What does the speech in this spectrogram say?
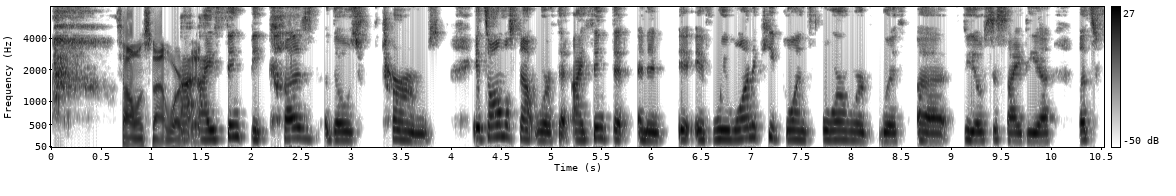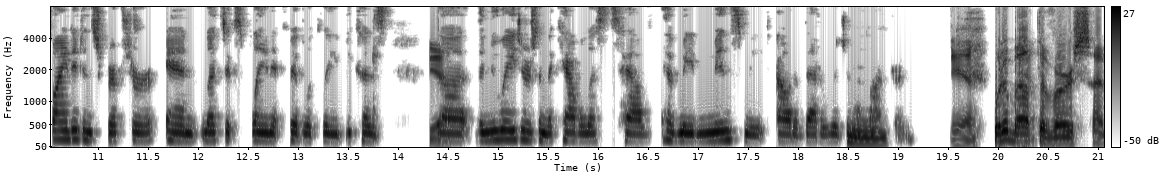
it's almost not worth I, it. I think because those terms, it's almost not worth it. I think that, and if we want to keep going forward with a theosis idea, let's find it in scripture and let's explain it biblically because yeah. the the New Agers and the Kabbalists have have made mincemeat out of that original mm. doctrine. Yeah. What about yeah. the verse? Uh,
